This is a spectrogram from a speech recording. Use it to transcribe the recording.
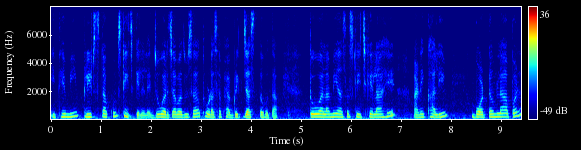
इथे मी प्लीट्स टाकून स्टिच केलेलं आहे. जो वरच्या बाजूचा थोडासा फॅब्रिक जास्त होता तो वाला मी असं स्टिच केला आहे आणि खाली बॉटमला आपण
